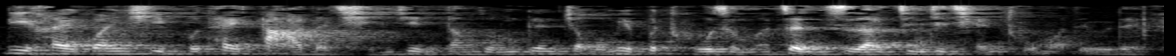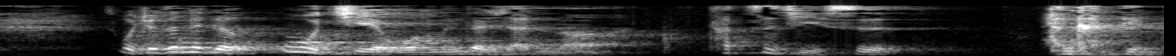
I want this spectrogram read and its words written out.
利害关系不太大的情境当中，跟讲我们也不图什么政治啊、经济前途嘛，对不对？我觉得那个误解我们的人呢，他自己是很肯定的，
